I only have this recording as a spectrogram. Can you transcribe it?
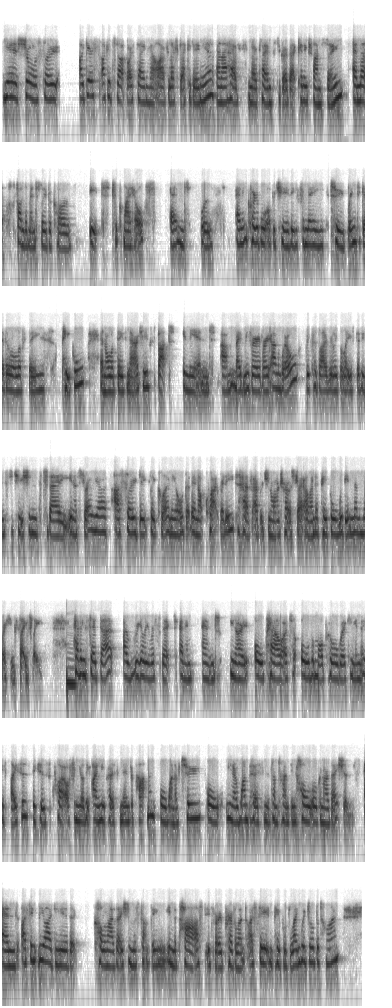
Yeah, sure. So I guess I could start by saying that I've left academia and I have no plans to go back anytime soon. And that's fundamentally because it took my health and was an incredible opportunity for me to bring together all of these people and all of these narratives, but in the end um, made me very, very unwell because I really believe that institutions today in Australia are so deeply colonial that they're not quite ready to have Aboriginal and Torres Strait Islander people within them working safely. Mm. Having said that, I really respect and and you know all power to all the mob who are working in these places because quite often you're the only person in a department or one of two or you know one person sometimes in whole organisations. And I think the idea that colonisation was something in the past is very prevalent. I see it in people's language all the time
